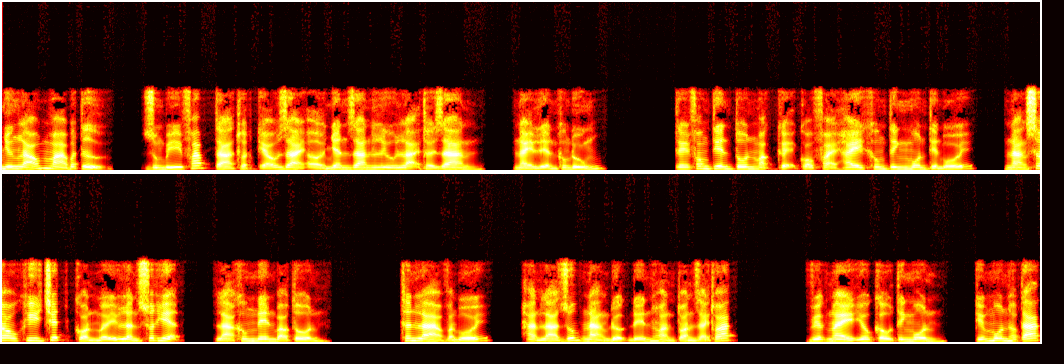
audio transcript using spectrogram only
Nhưng lão mà bất tử, dùng bí pháp tà thuật kéo dài ở nhân gian lưu lại thời gian, này liền không đúng. Tề phong tiên tôn mặc kệ có phải hay không tinh môn tiền bối, nàng sau khi chết còn mấy lần xuất hiện, là không nên bảo tồn. Thân là văn bối, hẳn là giúp nàng được đến hoàn toàn giải thoát. Việc này yêu cầu tinh môn, kiếm môn hợp tác.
